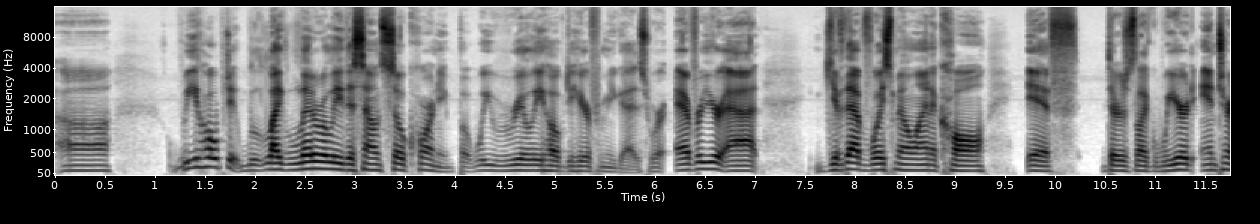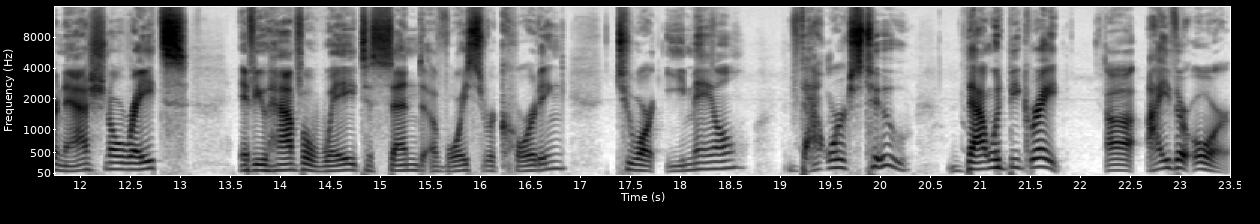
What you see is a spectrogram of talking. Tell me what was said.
uh, we hope to like literally this sounds so corny but we really hope to hear from you guys wherever you're at give that voicemail line a call if there's like weird international rates if you have a way to send a voice recording to our email that works too that would be great uh, either or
